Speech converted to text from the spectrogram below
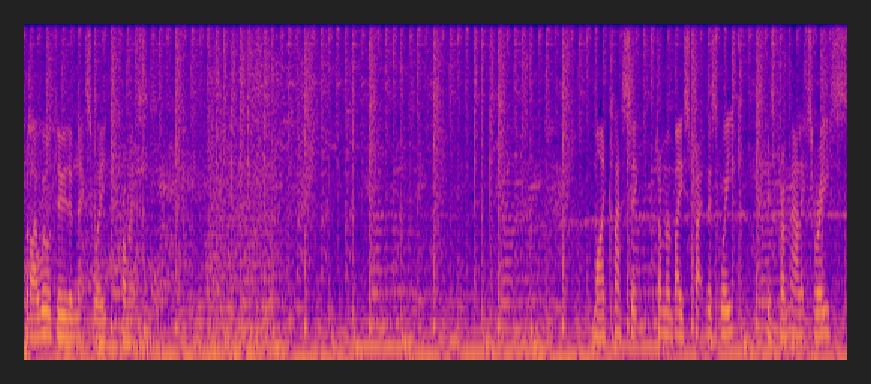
But I will do them next week, promise. My classic drum and bass track this week is from Alex Reece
